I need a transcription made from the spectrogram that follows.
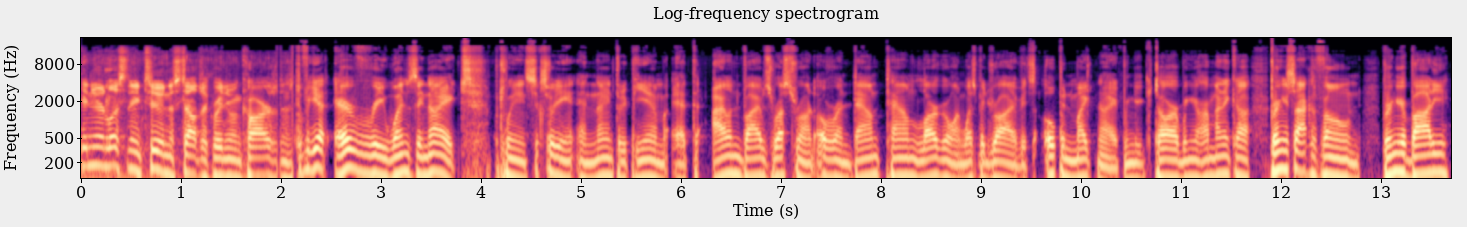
and you're listening to Nostalgic Radio and Cars. And don't forget, every Wednesday night between 6.30 and 9.30 p.m. at the Island Vibes Restaurant over in downtown Largo on West Bay Drive. It's open mic night. Bring your guitar, bring your harmonica, bring your saxophone, bring your body,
